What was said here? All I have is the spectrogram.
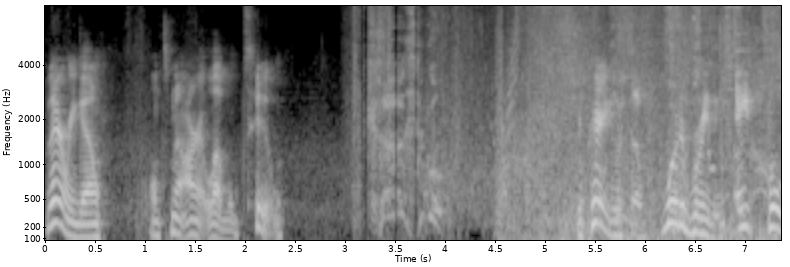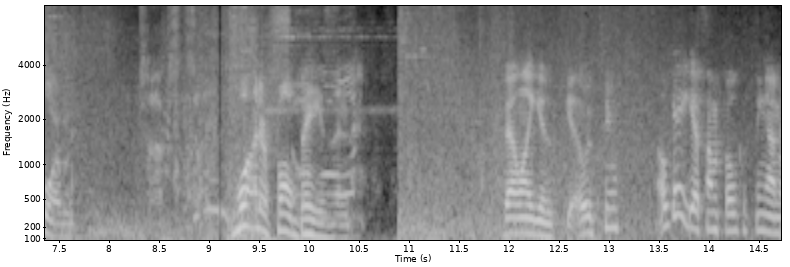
There we go. Ultimate Art level 2. Prepare yourself. Water breathing, 8th form. Waterfall basin. Is that like his go-to? Okay, guess I'm focusing on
